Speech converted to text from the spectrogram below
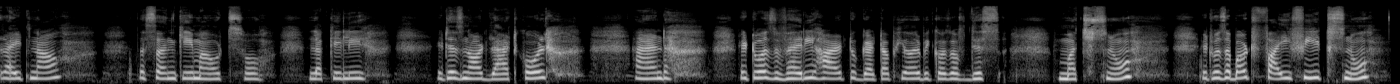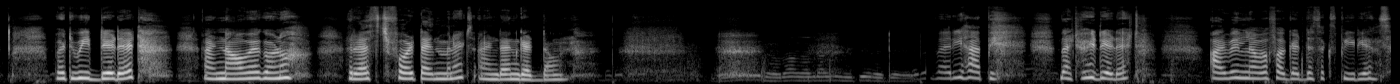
Right now, the sun came out, so luckily, it is not that cold. And it was very hard to get up here because of this much snow. It was about 5 feet snow but we did it. And now we're gonna rest for 10 minutes and then get down. Very happy that we did it. I will never forget this experience.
